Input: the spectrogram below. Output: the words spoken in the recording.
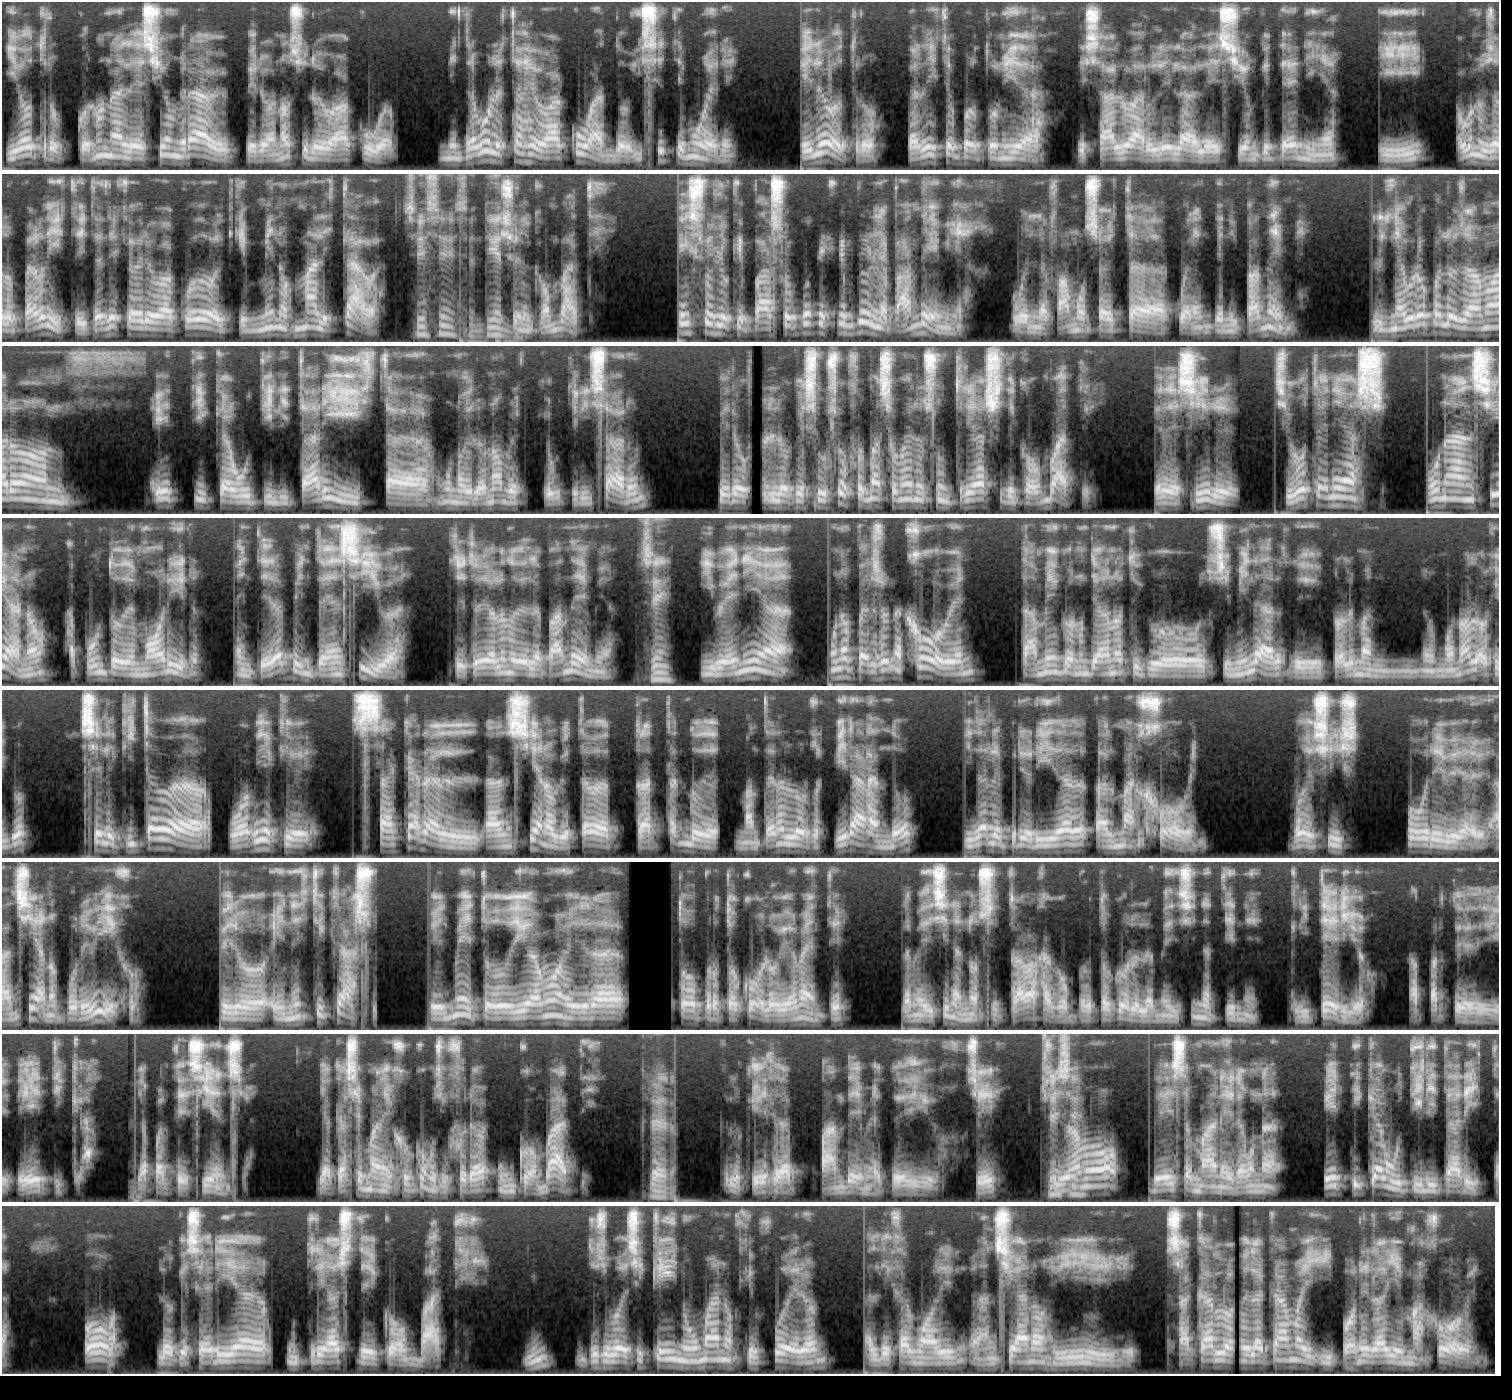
y otro con una lesión grave, pero no se lo evacúa, mientras vos lo estás evacuando y se te muere, el otro perdiste oportunidad de salvarle la lesión que tenía y a uno ya lo perdiste y tendrías que haber evacuado al que menos mal estaba. Sí, sí, se entiende. Eso en el combate. Eso es lo que pasó, por ejemplo, en la pandemia o en la famosa esta cuarentena y pandemia. En Europa lo llamaron ética utilitarista, uno de los nombres que utilizaron, pero lo que se usó fue más o menos un triage de combate. Es decir, si vos tenías un anciano a punto de morir en terapia intensiva, te estoy hablando de la pandemia, sí. y venía una persona joven, también con un diagnóstico similar de problema neumonológico, se le quitaba o había que sacar al anciano que estaba tratando de mantenerlo respirando y darle prioridad al más joven. Vos decís, pobre anciano, pobre viejo. Pero en este caso, el método, digamos, era todo protocolo, obviamente. La medicina no se trabaja con protocolo, la medicina tiene criterio, aparte de, ética y aparte de ciencia. Y acá se manejó como si fuera un combate. Claro. Lo que es la pandemia, te digo, ¿sí? Sí, llamó de esa manera, una ética utilitarista o lo que sería un triage de combate. Entonces voy a decir qué inhumanos que fueron al dejar morir ancianos y sacarlo de la cama y poner a alguien más joven.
